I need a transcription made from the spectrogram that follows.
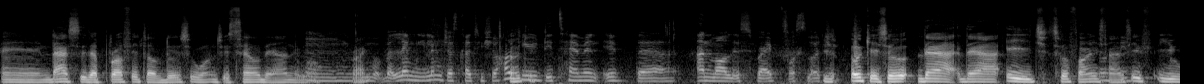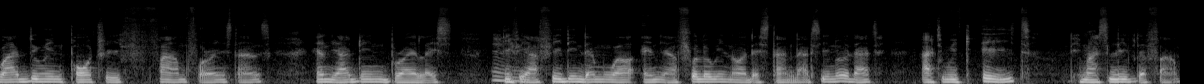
And that's the profit of those who want to sell the animal, mm. right? But let me let me just cut you short. How do you determine if the animal is ripe for slaughter? Okay, so there are, there are age. So, for instance, Okay. if you are doing poultry farm, for instance, and you are doing broilers, if you Mm. are feeding them well and you are following all the standards, you know that at week eight they must leave the farm.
